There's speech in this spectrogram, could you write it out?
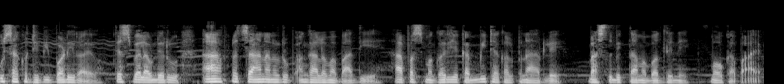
उषाको ढिपी बढिरह्यो। त्यसबेला उनीहरू चाहना अनुरूप अङ्गालोमा बाँधिए। आपसमा गरिएका मिठा कल्पनाहरूले वास्तविकतामा बदलिने मौका पायो।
